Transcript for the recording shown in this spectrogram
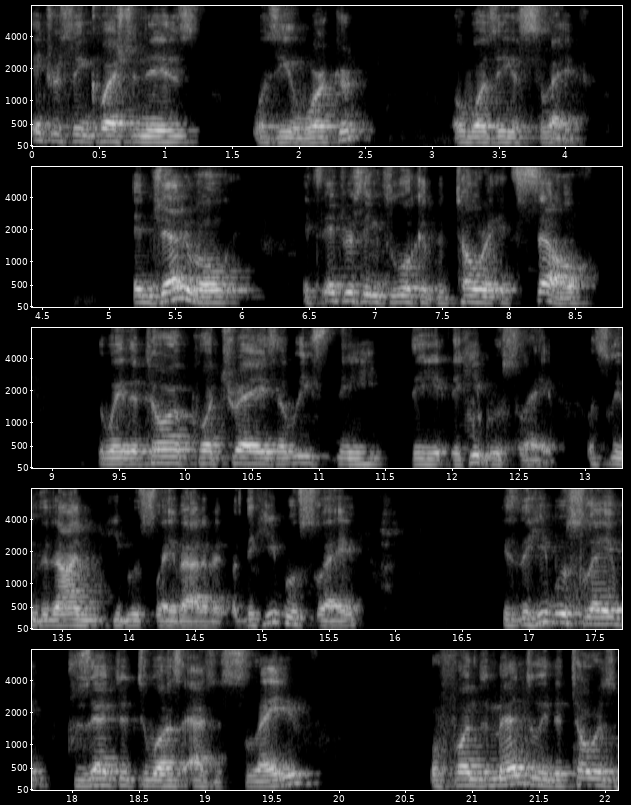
Interesting question is, was he a worker or was he a slave? In general, it's interesting to look at the Torah itself, the way the Torah portrays at least the, the, the Hebrew slave. Let's leave the non-Hebrew slave out of it. But the Hebrew slave is the Hebrew slave presented to us as a slave, or fundamentally the Torah is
